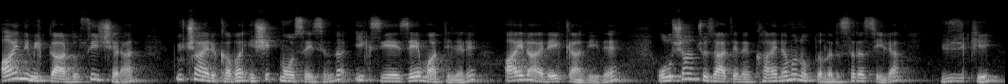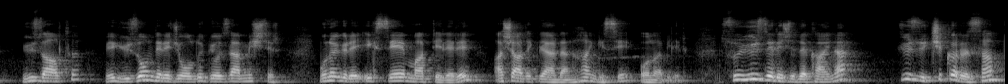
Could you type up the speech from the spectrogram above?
Aynı miktarda su içeren 3 ayrı kaba eşit mol sayısında X, Y, Z maddeleri ayrı ayrı eklendiğinde oluşan çözeltinin kaynama noktaları sırasıyla 102, 106 ve 110 derece olduğu gözlenmiştir. Buna göre X, Y maddeleri aşağıdakilerden hangisi olabilir? Su 100 derecede kaynar. 100'ü çıkarırsam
